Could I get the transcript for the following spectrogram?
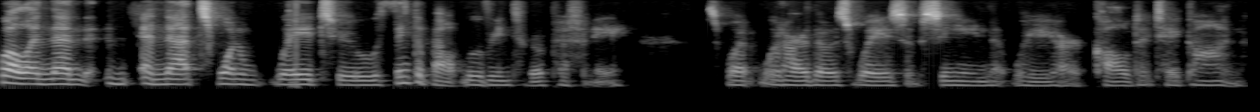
Well, and then, and that's one way to think about moving through epiphany. It's what, what are those ways of seeing that we are called to take on?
